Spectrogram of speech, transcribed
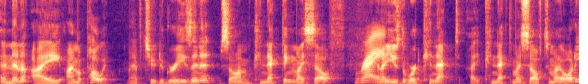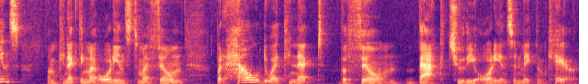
and then I, I'm a poet. I have two degrees in it, so I'm connecting myself. Right. And I use the word connect. I connect myself to my audience. I'm connecting my audience to my film. But how do I connect the film back to the audience and make them care?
